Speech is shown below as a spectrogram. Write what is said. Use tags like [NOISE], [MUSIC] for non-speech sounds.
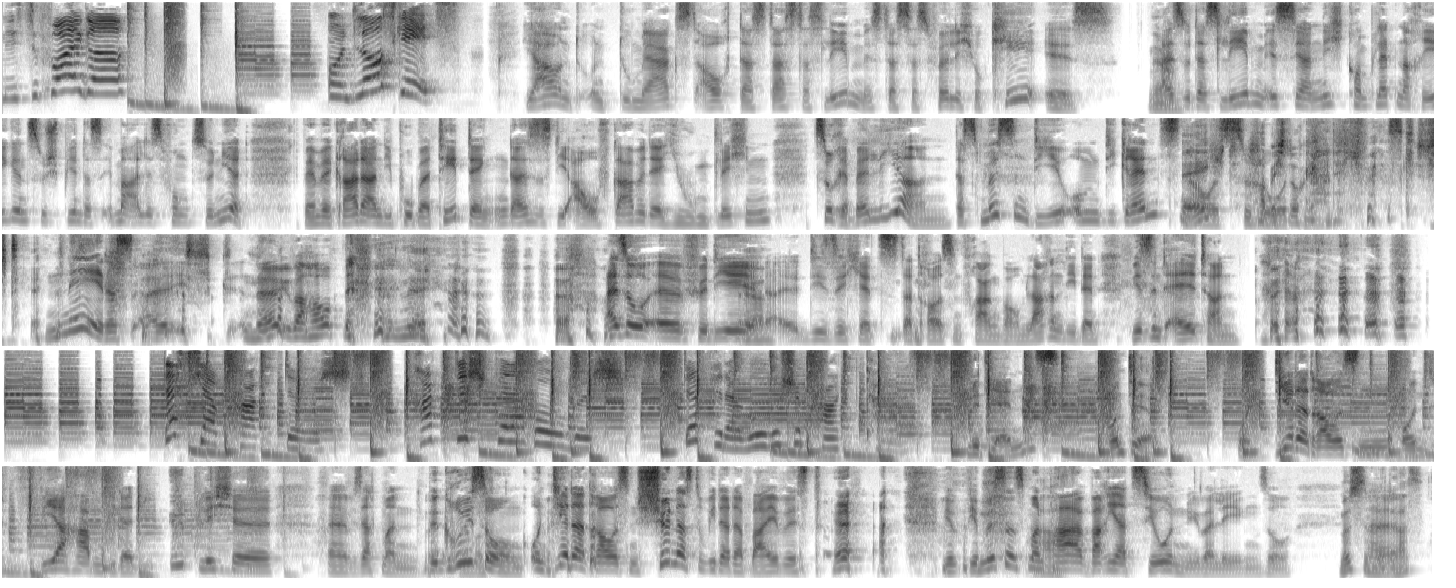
Nächste Folge. Und los geht's. Ja, und, und du merkst auch, dass das das Leben ist, dass das völlig okay ist. Ja. Also das Leben ist ja nicht komplett nach Regeln zu spielen, dass immer alles funktioniert. Wenn wir gerade an die Pubertät denken, da ist es die Aufgabe der Jugendlichen zu rebellieren. Das müssen die, um die Grenzen Echt? auszuloten. Habe ich noch gar nicht [LAUGHS] festgestellt. Nee, das äh, ich, ne, [LAUGHS] überhaupt nicht. Nee. [LAUGHS] Also äh, für die, Ja. äh, die sich jetzt da draußen fragen, warum lachen die denn? Wir sind Eltern. Das ist ja praktisch. Praktisch-pädagogisch. Pädagogische Podcast. Mit Jens Und dir? und dir da draußen und wir haben wieder die übliche, äh, wie sagt man, Begrüßung. Und dir da draußen, schön, dass du wieder dabei bist. [LAUGHS] wir, wir müssen uns mal ein Ah. paar Variationen überlegen. So, Müssen wir Äh, das?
